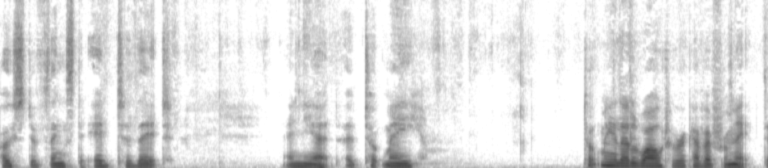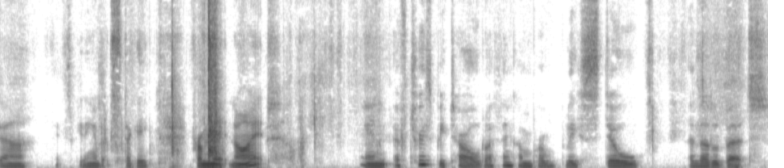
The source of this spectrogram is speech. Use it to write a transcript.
host of things to add to that. And yet it took me took me a little while to recover from that. Uh, it's getting a bit sticky from that night. And if truth be told, I think I'm probably still a little bit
